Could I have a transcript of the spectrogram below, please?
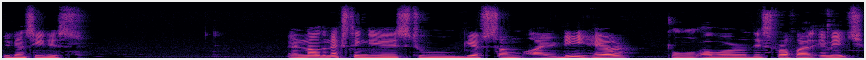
You can see this and now the next thing is to give some id here to our this profile image.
